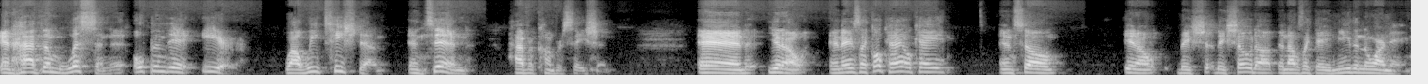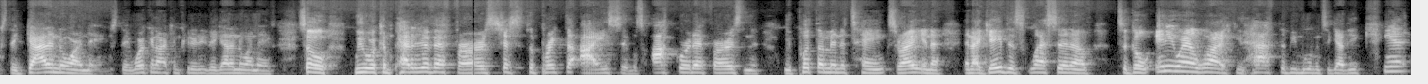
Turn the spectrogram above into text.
and have them listen and open their ear while we teach them. And then have a conversation. And, you know, and they was like, okay, okay. And so, you know, they sh- they showed up and I was like, they need to know our names. They got to know our names. They work in our computer. They got to know our names. So we were competitive at first, just to break the ice. It was awkward at first, and we put them in the tanks, right? And and I gave this lesson of to go anywhere in life, you have to be moving together. You can't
